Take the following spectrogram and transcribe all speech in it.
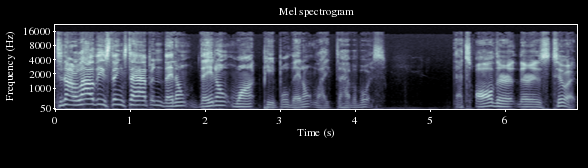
to not allow these things to happen. They don't they don't want people they don't like to have a voice. That's all there there is to it.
